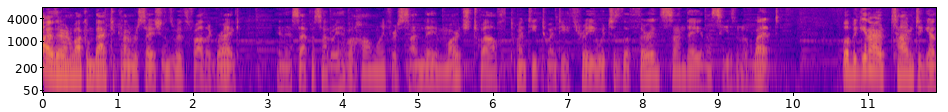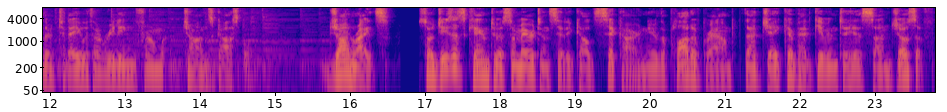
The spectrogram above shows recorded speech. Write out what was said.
Hi there, and welcome back to Conversations with Father Greg. In this episode, we have a homily for Sunday, March 12th, 2023, which is the third Sunday in the season of Lent. We'll begin our time together today with a reading from John's Gospel. John writes So Jesus came to a Samaritan city called Sychar near the plot of ground that Jacob had given to his son Joseph.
